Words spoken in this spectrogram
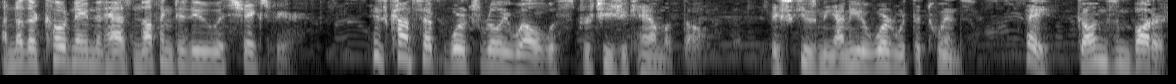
Another code name that has nothing to do with Shakespeare. His concept works really well with Strategic Hamlet, though. Excuse me, I need a word with the twins. Hey, Guns and Butter.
